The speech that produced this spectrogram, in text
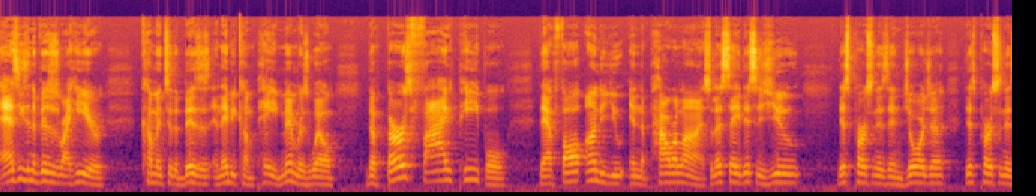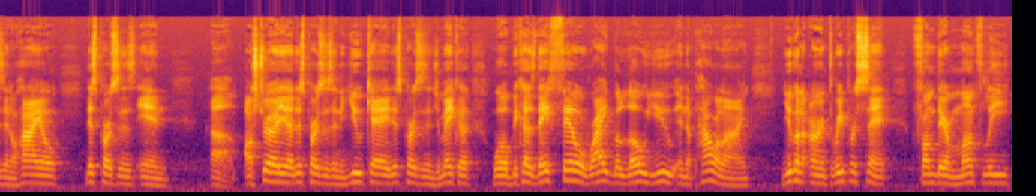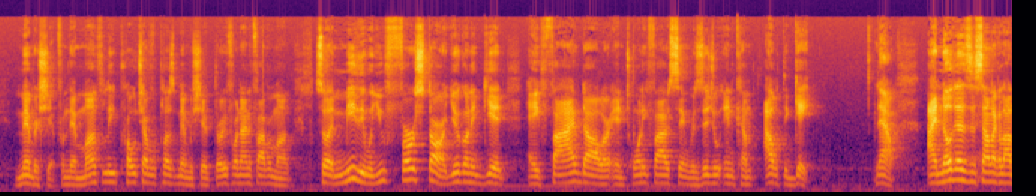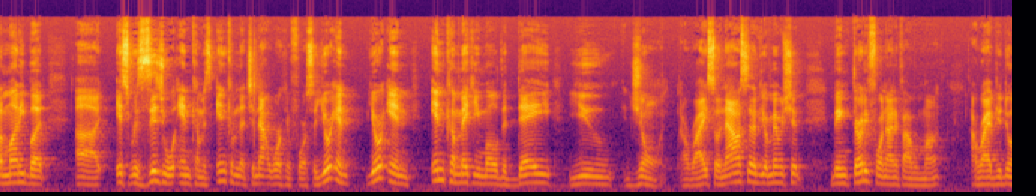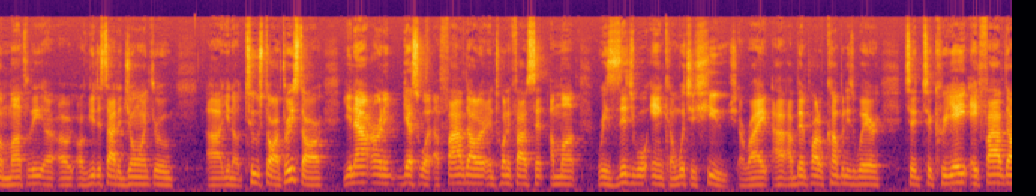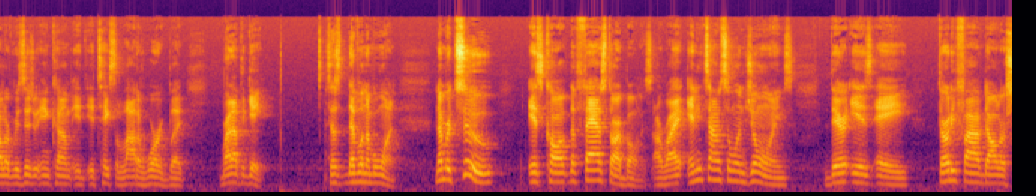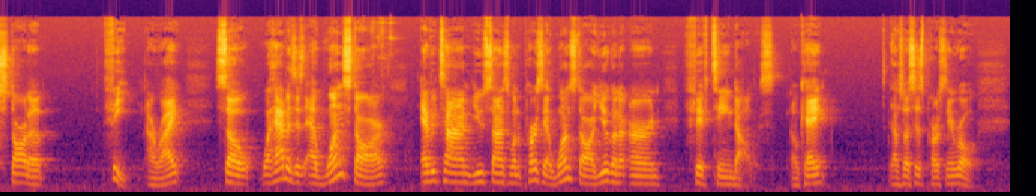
as these individuals right here come into the business and they become paid members, well, the first five people that fall under you in the power line. So let's say this is you, this person is in Georgia, this person is in Ohio, this person is in um, Australia, this person is in the UK, this person is in Jamaica. Well, because they fell right below you in the power line, you're going to earn 3% from their monthly membership, from their monthly Pro Travel Plus membership, $34.95 a month. So immediately when you first start, you're going to get a $5.25 residual income out the gate. Now, I know that doesn't sound like a lot of money, but uh, it's residual income. It's income that you're not working for. So you're in you're in income making mode the day you join. All right. So now instead of your membership being $34.95 a month, all right, if you're doing monthly or, or, or if you decide to join through, uh, you know, two star, three star, you're now earning, guess what, a $5.25 a month residual income, which is huge. All right. I, have been part of companies where to, to create a $5 residual income, it, it takes a lot of work, but right out the gate. So that's level number one. Number two, it's called the Fast Start bonus. All right. Anytime someone joins, there is a $35 startup fee. All right. So what happens is at one star, every time you sign someone a person at one star, you're going to earn $15. Okay. That's what it says personally enroll.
